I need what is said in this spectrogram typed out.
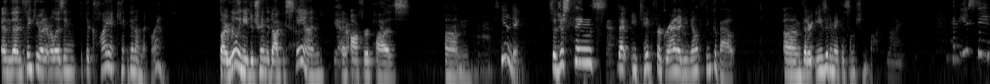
and then thinking about it, realizing, but the client can't get on the ground. So I really need to train the dog to stand Yeah. and offer pause um, Mhm. standing. So just things Yeah. that you take for granted, you don't think about, um, that are easy to make assumptions on. Right. Have you seen,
